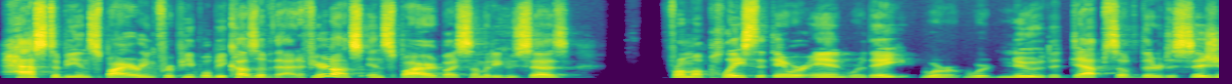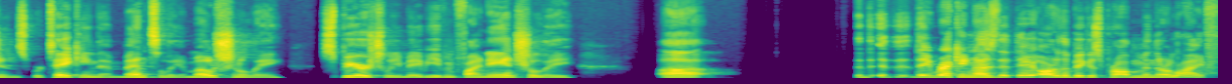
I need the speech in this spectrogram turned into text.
has to be inspiring for people because of that. If you're not inspired by somebody who says, from a place that they were in where they were, were knew the depths of their decisions were taking them mentally, emotionally, spiritually, maybe even financially, uh, th- they recognize that they are the biggest problem in their life.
